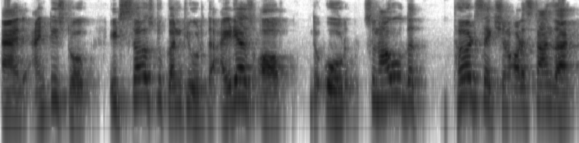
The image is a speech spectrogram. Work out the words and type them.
and antistrophe. It serves to conclude the ideas of the ode. So now the third section or a stanza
